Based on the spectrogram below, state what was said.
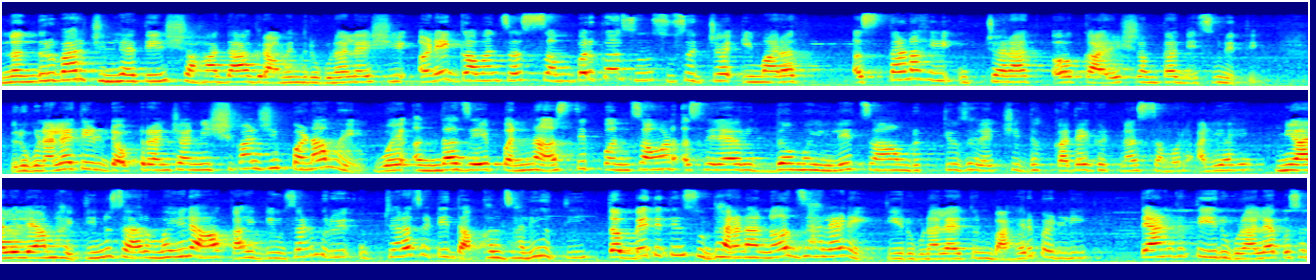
नंदुरबार जिल्ह्यातील शहादा ग्रामीण रुग्णालयाशी अनेक गावांचा संपर्क असून सुसज्ज इमारत असतानाही उपचारात अकार्यक्षमता दिसून येते. रुग्णालयातील डॉक्टरांच्या निष्काळजीपणामुळे वय अंदाजे पन्नास ते पंचावन्न असलेल्या वृद्ध महिलेचा मृत्यू झाल्याची धक्कादायक घटना समोर आली आहे. मिळालेल्या माहितीनुसार महिला काही दिवसांपूर्वी उपचारासाठी दाखल झाली होती. तब्येतीतील सुधारणा न झाल्याने ती रुग्णालयातून बाहेर पडली. त्यानंतर ती रुग्णालयापासून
